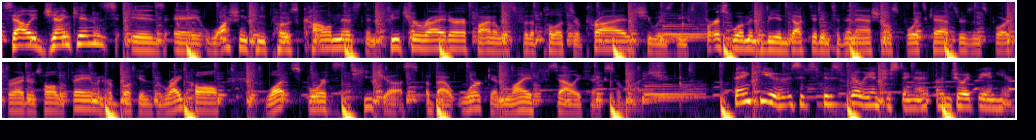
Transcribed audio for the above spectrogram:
Sally Jenkins is a Washington Post columnist and feature writer, finalist for the Pulitzer Prize. She was the first woman to be inducted into the National Sportscasters and Sports Writers Hall of Fame, and her book is The Right Call What Sports Teach Us About Work and Life. Sally, thanks so much. Thank you. It was, it was really interesting. I enjoyed being here.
